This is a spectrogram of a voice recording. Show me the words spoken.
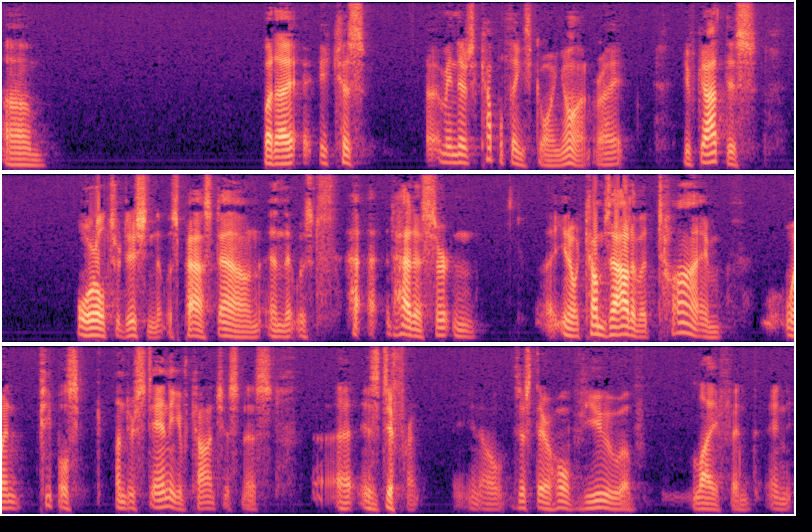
Um, but I, because, I mean, there's a couple things going on, right? You've got this oral tradition that was passed down and that was, had a certain, uh, you know, it comes out of a time when people's understanding of consciousness uh, is different. You know, just their whole view of life and, and,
